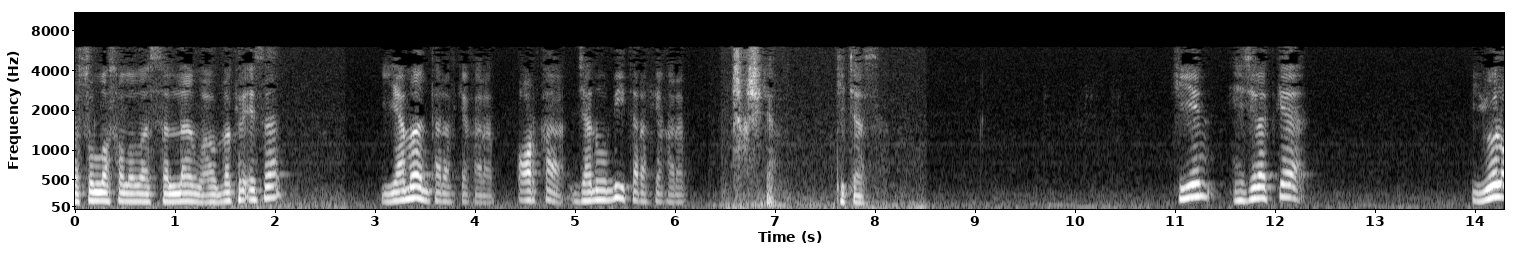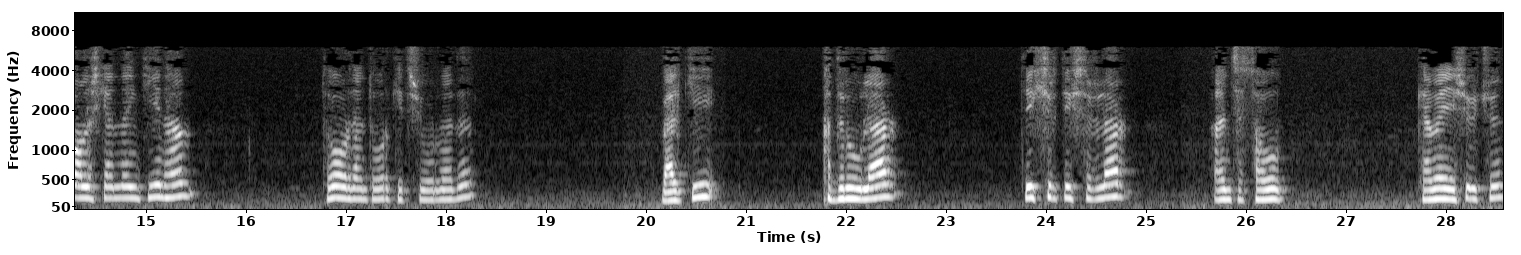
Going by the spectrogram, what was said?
rasululloh sollallohu alayhi vasallam va abu bakr esa yaman tarafga qarab orqa janubiy tarafga qarab chiqishgan kechasi. Keyin hijratga yo'l olishgandan keyin ham to'g'ridan to'g'ri ketishavermadi balki qidiruvlar tekshir tekshirlar ancha sovib kamayishi uchun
